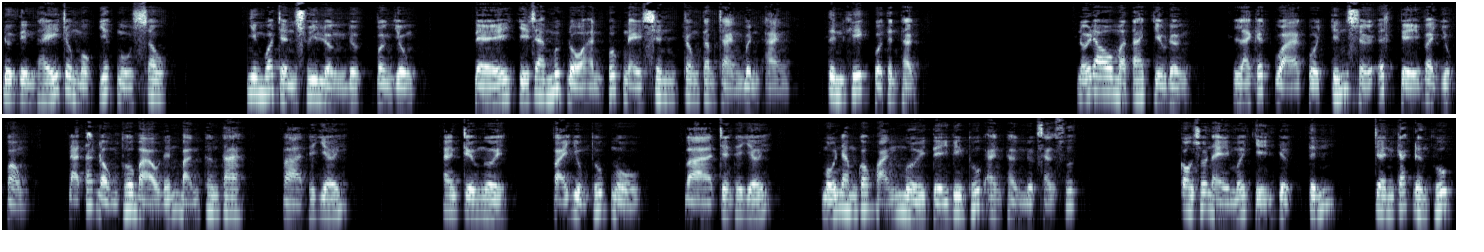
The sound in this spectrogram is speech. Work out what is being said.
được tìm thấy trong một giấc ngủ sâu. Nhưng quá trình suy luận được vận dụng để chỉ ra mức độ hạnh phúc nảy sinh trong tâm trạng bình thản, tinh khiết của tinh thần. Nỗi đau mà ta chịu đựng là kết quả của chính sự ích kỷ và dục vọng đã tác động thô bạo đến bản thân ta và thế giới. Hàng triệu người phải dùng thuốc ngủ và trên thế giới, mỗi năm có khoảng 10 tỷ viên thuốc an thần được sản xuất. Con số này mới chỉ được tính trên các đơn thuốc,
